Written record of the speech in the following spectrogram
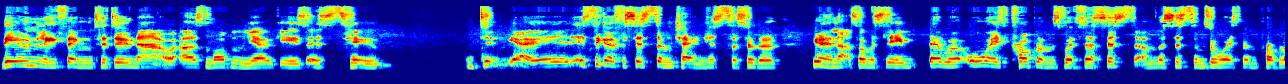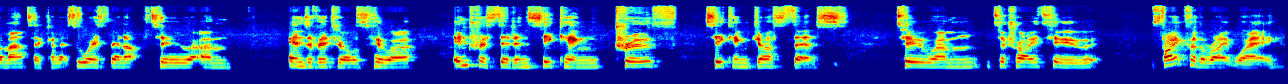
the only thing to do now as modern yogis is to, do, yeah, is to go for system change. changes to sort of you know, and that's obviously there were always problems with the system. The system's always been problematic, and it's always been up to um, individuals who are interested in seeking truth, seeking justice, to um, to try to fight for the right way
